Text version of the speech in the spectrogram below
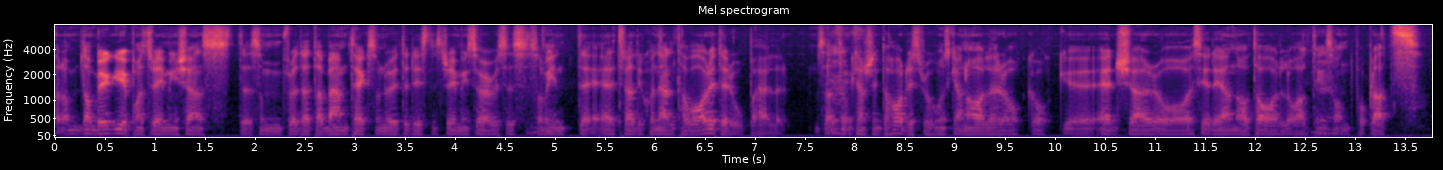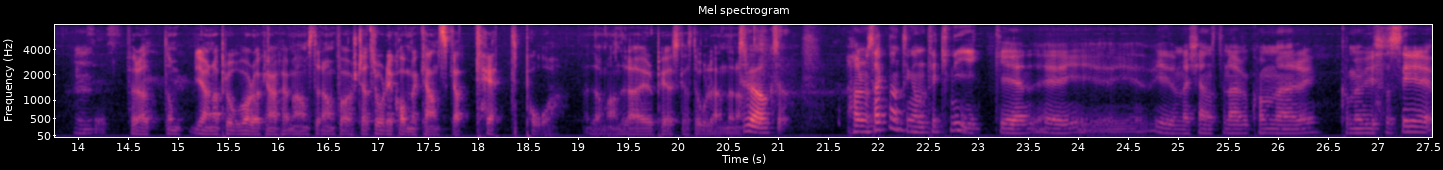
ja, de, de bygger ju på en streamingtjänst som för detta Bamtech som nu heter Disney Streaming Services som inte är, traditionellt har varit i Europa heller. Så att de Mm. kanske inte har distributionskanaler och, och eh, edgar och CDN-avtal och allting Mm. sånt på plats. Mm. För att de gärna provar då kanske med Amsterdam först. Jag tror det kommer ganska tätt på de andra europeiska storländerna. Tror jag också. Har de sagt någonting om teknik eh, i, i de här tjänsterna? Kommer, kommer vi få se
